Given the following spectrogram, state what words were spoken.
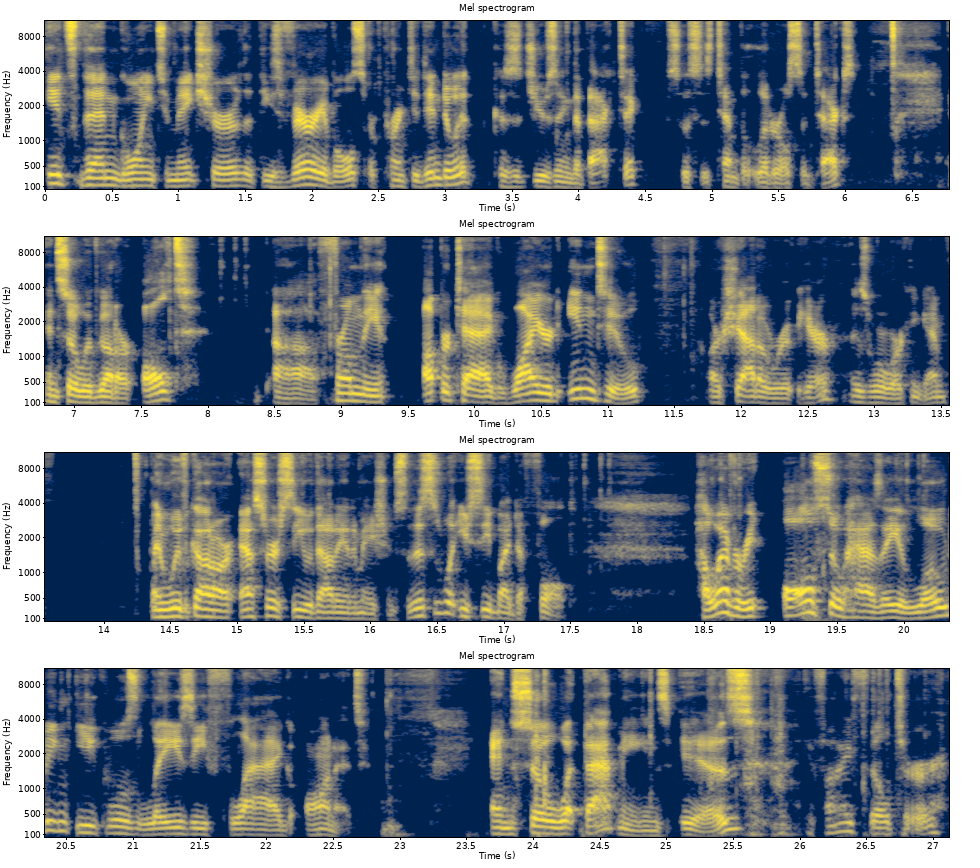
It's then going to make sure that these variables are printed into it because it's using the backtick. So this is template literal syntax. And so we've got our alt uh, from the upper tag wired into our shadow root here as we're working in. And we've got our SRC without animation. So this is what you see by default. However, it also has a loading equals lazy flag on it. And so what that means is if I filter,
